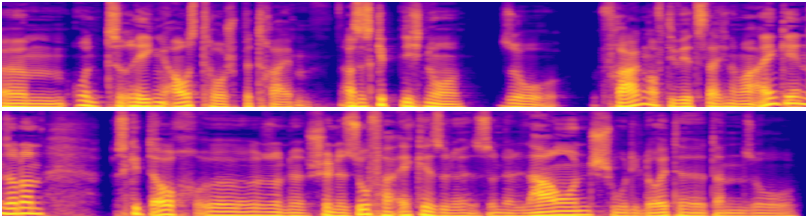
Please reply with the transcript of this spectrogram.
ähm, und regen Austausch betreiben. Also es gibt nicht nur so Fragen, auf die wir jetzt gleich nochmal eingehen, sondern es gibt auch äh, so eine schöne Sofa-Ecke, so eine, so eine Lounge, wo die Leute dann so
